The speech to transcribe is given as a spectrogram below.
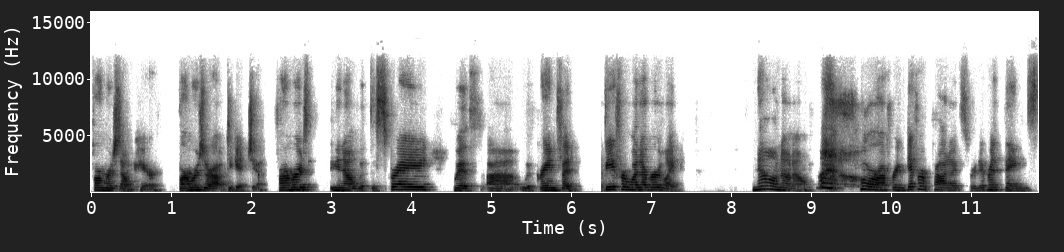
farmers don't care. Farmers are out to get you. Farmers, you know, with the spray, with uh, with grain-fed beef or whatever, like, no, no, no. we're offering different products for different things,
